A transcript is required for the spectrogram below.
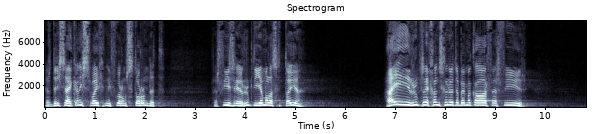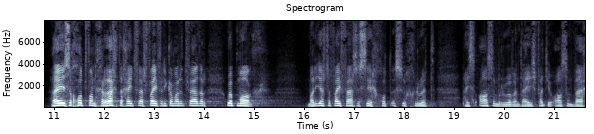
Vers 3 sê hy kan nie swyg nie voor hom storm dit Vers 4 sê hy roep die hemel as getuie Hy roep sy gunsgenote bymekaar vers 4 Hy is 'n God van geregtigheid vers 5 en jy kan maar dit verder oopmaak Maar die eerste 5 verse sê God is so groot. Hy's asemrowend. Hy vat jou asem weg.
